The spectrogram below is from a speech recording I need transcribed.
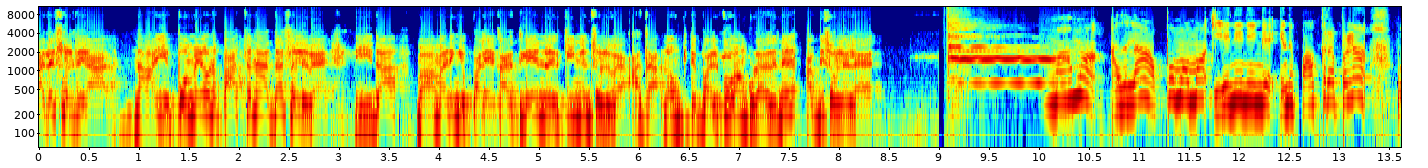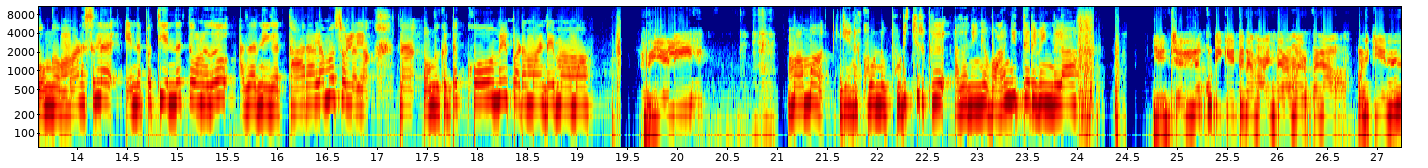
அது சொல்றியா? நான் எப்பவுமே உன்னை பார்த்தேன்னா அதான் சொல்லுவேன். நீதான் மாமா நீங்க பழைய காலத்திலேயே இன்னும் இருக்கீங்கன்னு சொல்லுவேன் அதான் நான் உன்கிட்ட பல்பு வாங்கக்கூடாதுன்னு அப்படி சொல்லல. மாமா அதெல்லாம் அப்போ மாமா இனி நீங்க என்ன பாக்குறப்பெல்லாம் உங்க மனசுல என்னை பத்தி என்ன தோணுதோ அதை நீங்க தாராளமா சொல்லலாம். நான் உங்ககிட்ட கோவமே பட மாட்டேன் மாமா. ரியலி மாமா எனக்கு ஒண்ணு பிடிச்சிருக்கு. அதை நீங்க வாங்கி தருவீங்களா? என் செல்ல குட்டி கேட்டு நான் வாங்கி தராம இருப்பேனா உனக்கு என்ன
